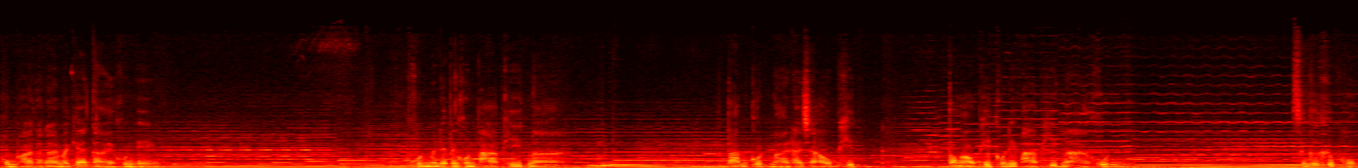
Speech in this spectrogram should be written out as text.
ผมพาทนายมาแก้ต่างให้คุณเอง คุณไม่ได้เป็นคนพาพีทมา ตามกฎหมายถ้าจะเอาผิด ต้องเอาผิดคนที่พาพีทมาหาคุณ ซึ่งก็คือผม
